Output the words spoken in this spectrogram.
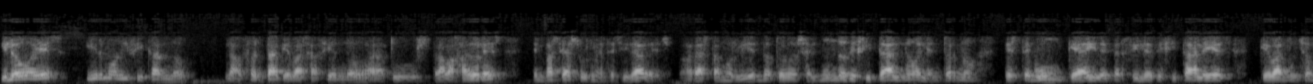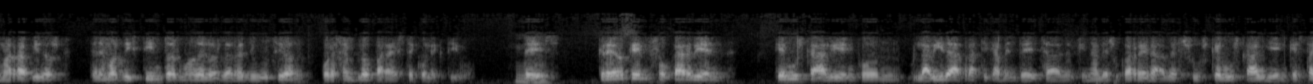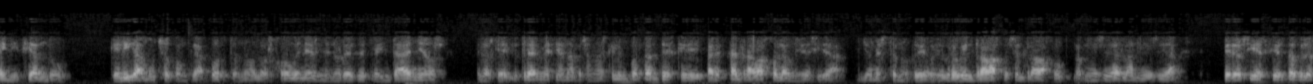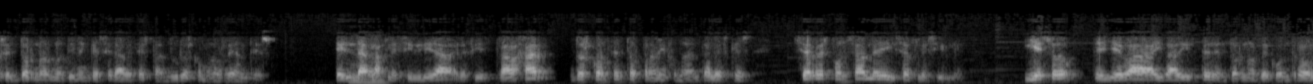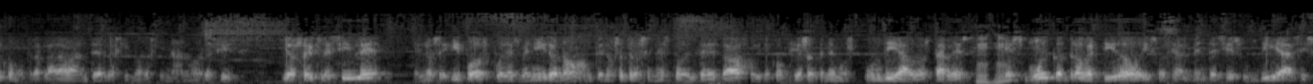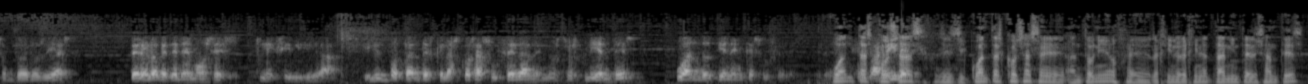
Y luego es ir modificando la oferta que vas haciendo a tus trabajadores en base a sus necesidades. Ahora estamos viviendo todos el mundo digital, ¿no? El entorno, este boom que hay de perfiles digitales que van mucho más rápidos. Tenemos distintos modelos de retribución, por ejemplo, para este colectivo. Entonces, creo que enfocar bien qué busca alguien con la vida prácticamente hecha en el final de su carrera versus qué busca alguien que está iniciando, que liga mucho con qué aporto, ¿no? Los jóvenes menores de 30 años en los que el otro día me decía una persona, es que lo importante es que parezca el trabajo en la universidad. Yo en esto no creo. Yo creo que el trabajo es el trabajo, la universidad es la universidad, pero sí es cierto que los entornos no tienen que ser a veces tan duros como los de antes. El dar la flexibilidad, es decir, trabajar dos conceptos para mí fundamentales, que es ser responsable y ser flexible. Y eso te lleva a evadirte de entornos de control, como trasladaba antes Regino Regina, ¿no? Es decir, yo soy flexible, en los equipos puedes venir o no, aunque nosotros en esto del teletrabajo, y te confieso, tenemos un día o dos tardes, es muy controvertido hoy socialmente si es un día, si son todos los días, pero lo que tenemos es flexibilidad y lo importante es que las cosas sucedan en nuestros clientes cuando tienen que suceder. ¿Cuántas cosas, sí, cuántas cosas, eh, Antonio, eh, Regino Regina, tan interesantes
